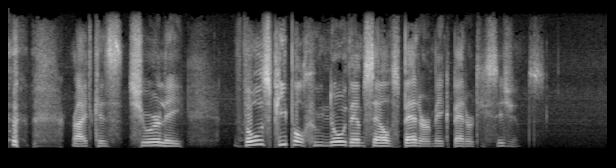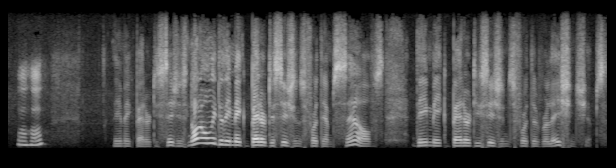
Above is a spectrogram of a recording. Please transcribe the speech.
right? Because surely those people who know themselves better make better decisions. Mhm. They make better decisions. Not only do they make better decisions for themselves, they make better decisions for the relationships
